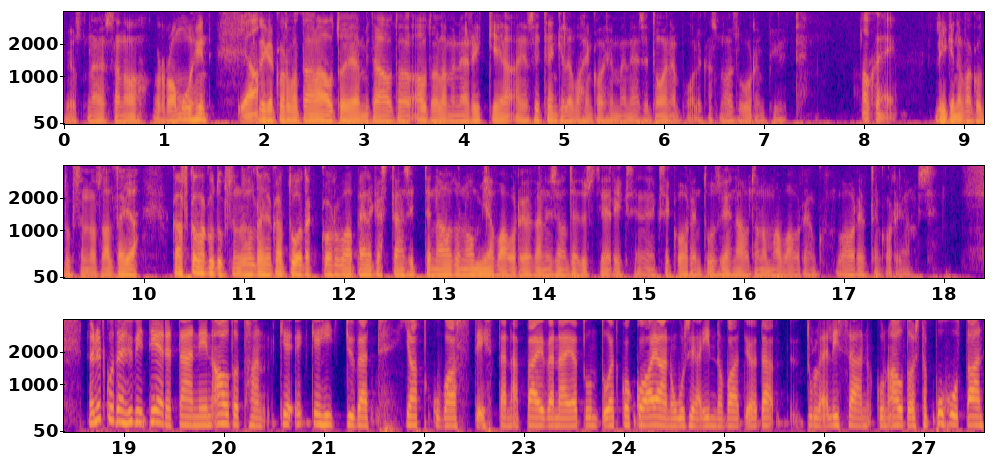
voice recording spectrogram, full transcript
jos näin sanoo, romuihin. Joo. Eli korvataan autoja, mitä auto, autoilla menee rikki, ja, ja sitten henkilövahinkoihin menee se toinen puolikas, noin suurin piirtein. Okei. Okay liikennevakuutuksen osalta. Ja kaskovakuutuksen osalta, joka tuota korvaa pelkästään sitten auton omia vaurioita, niin se on tietysti erikseen, eli se kohdentuu siihen auton oman vaurioiden korjaamiseen. No nyt kuten hyvin tiedetään, niin autothan ke- kehittyvät jatkuvasti tänä päivänä ja tuntuu, että koko ajan uusia innovaatioita tulee lisään, kun autoista puhutaan.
